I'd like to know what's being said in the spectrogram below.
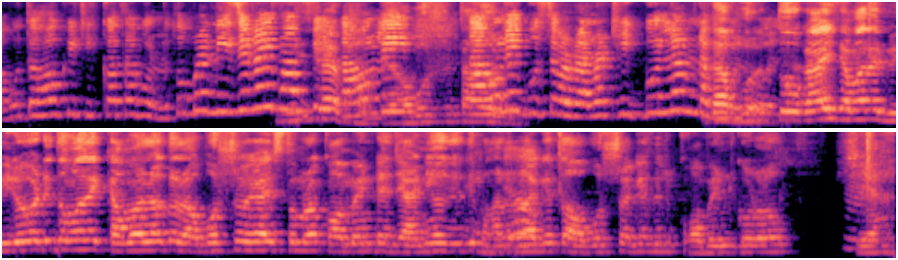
আবু তাহাও কি ঠিক কথা বলল? তোমরা নিজেরাই ভাববে তাহলেই তাহলেই বুঝতে পারবে আমরা ঠিক বললাম না ভুল তো গাইস আমাদের ভিডিওটি তোমাদের কেমন লাগল? অবশ্যই গাইস তোমরা কমেন্টে জানিও। যদি ভালো লাগে তো অবশ্যই কিন্তু কমেন্ট করো। শেয়ার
